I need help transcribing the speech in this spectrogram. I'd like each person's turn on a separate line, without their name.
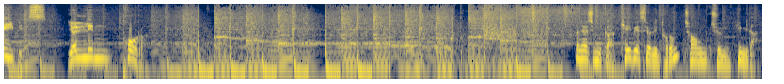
KBS 열린 토론 안녕하십니까. KBS 열린 토론 정준희입니다.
